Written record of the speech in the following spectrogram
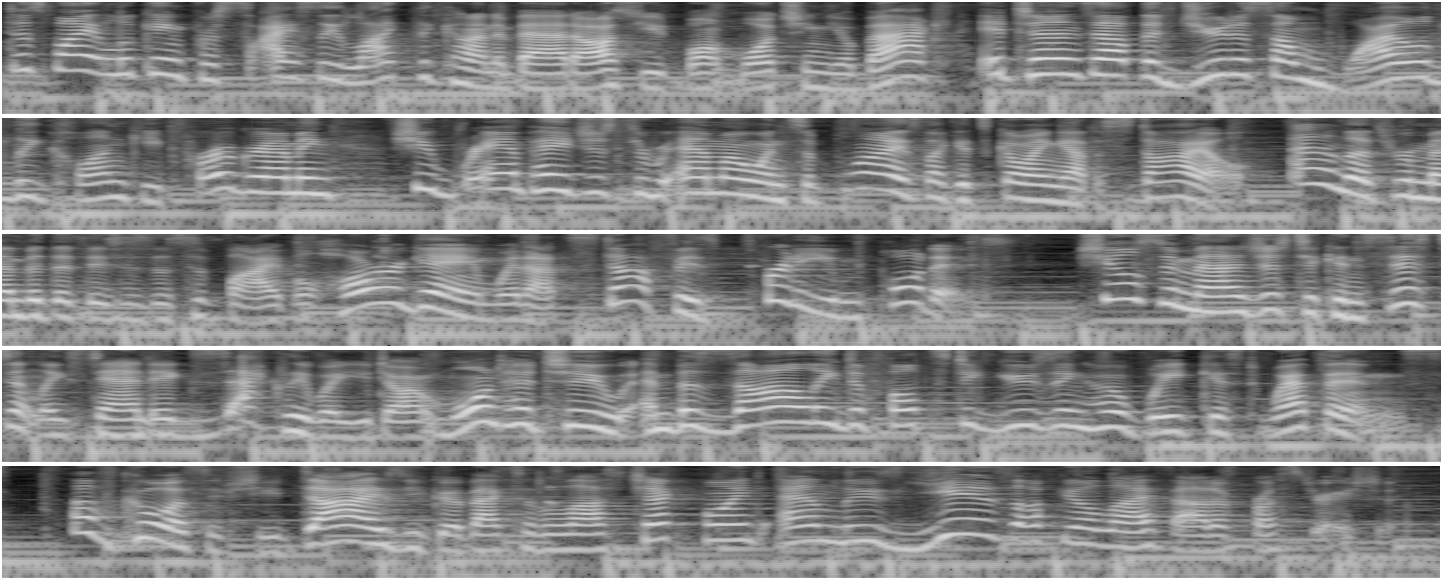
Despite looking precisely like the kind of badass you'd want watching your back, it turns out that due to some wildly clunky programming, she rampages through ammo and supplies like it's going out of style. And let's remember that this is a survival horror game where that stuff is pretty important. She also manages to consistently stand exactly where you don't want her to, and bizarrely defaults to using her weakest weapons. Of course, if she dies, you go back to the last checkpoint and lose years off your life out of frustration.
